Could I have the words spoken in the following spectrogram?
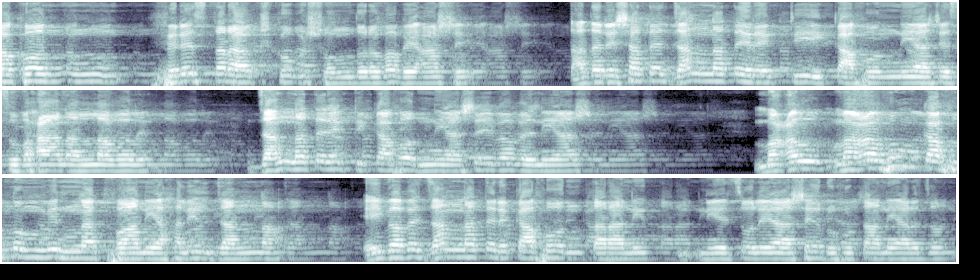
তখন ফেরেশতারা খুব সুন্দরভাবে আসে। তাদের সাথে জান্নাতের একটি কাফন নিয়ে আসে সুবহান আল্লাহ বলে জান্নাতের একটি কাফন নিয়ে আসে এইভাবে নিয়ে আসে। এইভাবে জান্নাতের কাফন তারা নিয়ে চলে আসে রুহটা নেয়ার জন্য।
